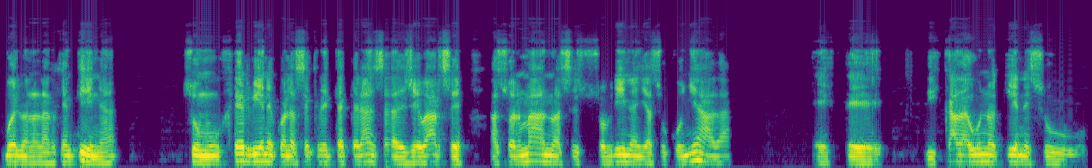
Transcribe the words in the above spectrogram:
vuelvan a la Argentina, su mujer viene con la secreta esperanza de llevarse a su hermano, a su sobrina y a su cuñada, este, y cada uno tiene su,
